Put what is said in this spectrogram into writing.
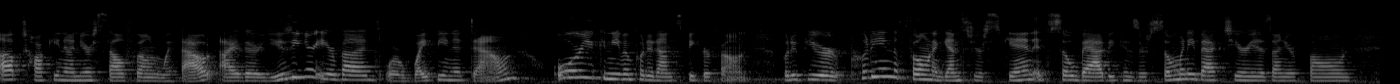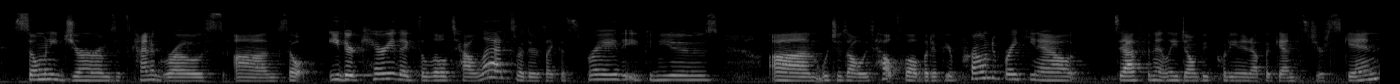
up talking on your cell phone without either using your earbuds or wiping it down, or you can even put it on speakerphone. But if you're putting the phone against your skin, it's so bad because there's so many bacterias on your phone, so many germs, it's kind of gross. Um, so either carry like the little towelettes or there's like a spray that you can use, um, which is always helpful. But if you're prone to breaking out, definitely don't be putting it up against your skin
